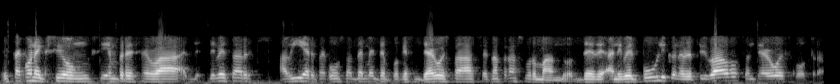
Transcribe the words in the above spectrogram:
esta conexión siempre se va, debe estar abierta constantemente porque Santiago está, se está transformando. Desde a nivel público, a nivel privado, Santiago es otra.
